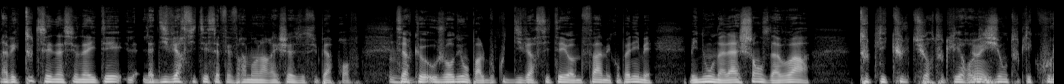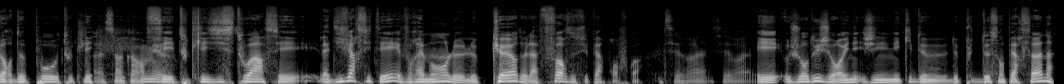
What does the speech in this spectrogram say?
Avec toutes ces nationalités, la diversité, ça fait vraiment la richesse de Superprof. Mhm. C'est-à-dire qu'aujourd'hui, on parle beaucoup de diversité, hommes-femmes et compagnie, mais, mais nous, on a la chance d'avoir toutes les cultures, toutes les religions, toutes les couleurs de peau, toutes les, Ah, c'est encore mieux. c'est toutes les histoires. C'est la diversité est vraiment le, le cœur de la force de Superprof, quoi. C'est vrai, c'est vrai. Et aujourd'hui, j'aurais une, j'ai une équipe de, de plus de 200 personnes.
